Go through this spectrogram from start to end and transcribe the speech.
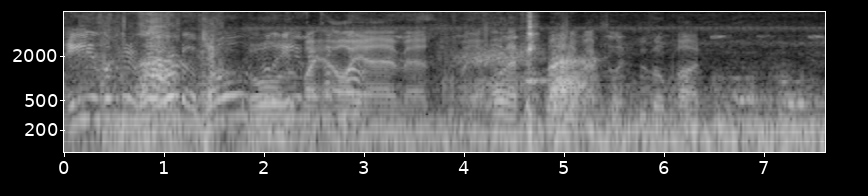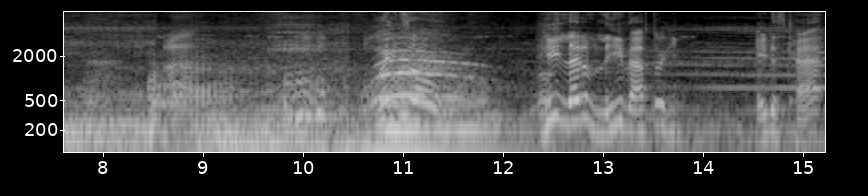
the aliens over there in Florida, bro. You know the Oh, aliens my, I'm talking oh about? yeah, man. My- oh, that's his friendship actually. His little pod. Ah. Wait, so he let him leave after he ate his cat?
